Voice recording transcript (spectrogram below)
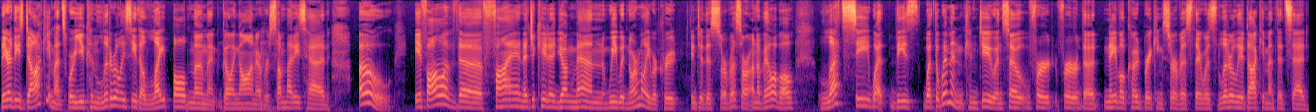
there are these documents where you can literally see the light bulb moment going on over mm-hmm. somebody's head. Oh, if all of the fine, educated young men we would normally recruit into this service are unavailable, let's see what these what the women can do. And so for for the Naval Code Breaking Service, there was literally a document that said,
